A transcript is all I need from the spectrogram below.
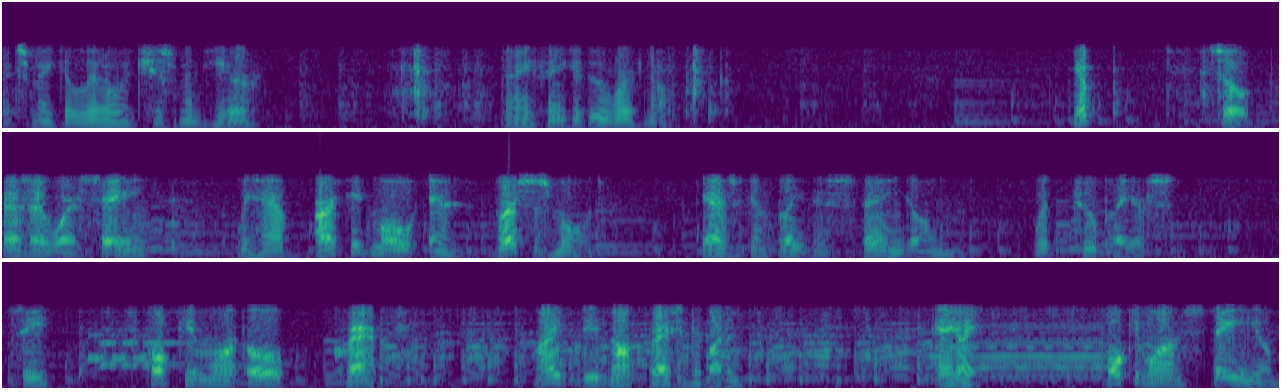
Let's make a little adjustment here. I think it will work now. Yep. So, as I was saying, we have arcade mode and versus mode. Yes, you can play this thing on with two players. See? Pokemon. Oh, crap. I did not press the button. Anyway, Pokemon Stadium.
